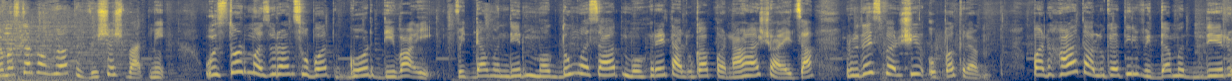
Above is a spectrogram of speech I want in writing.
नमस्कार पाहुयात विशेष बातमी. ऊसतोड मजुरांसोबत गोड दिवाळी. विद्या मंदिर मगदूम वसाहत मोहरे तालुका पन्हाळा शाळेचा हृदयस्पर्शी उपक्रम. पन्हाळा तालुक्यातील विद्या मंदिर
